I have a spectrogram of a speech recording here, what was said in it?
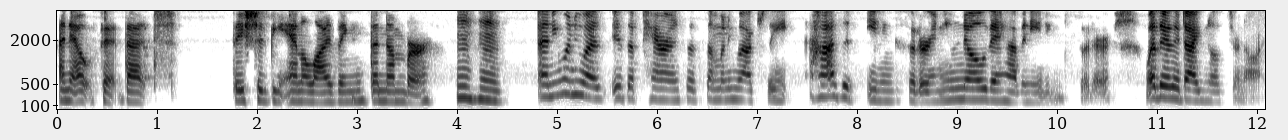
an outfit that they should be analyzing the number. Mm-hmm. Anyone who has is a parent of someone who actually has an eating disorder, and you know they have an eating disorder, whether they're diagnosed or not.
